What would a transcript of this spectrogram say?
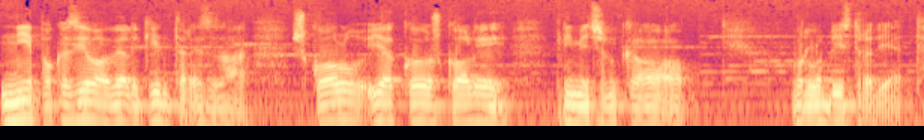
nije pokazivao veliki interes za školu, iako je u školi primjećen kao vrlo bistro dijete.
